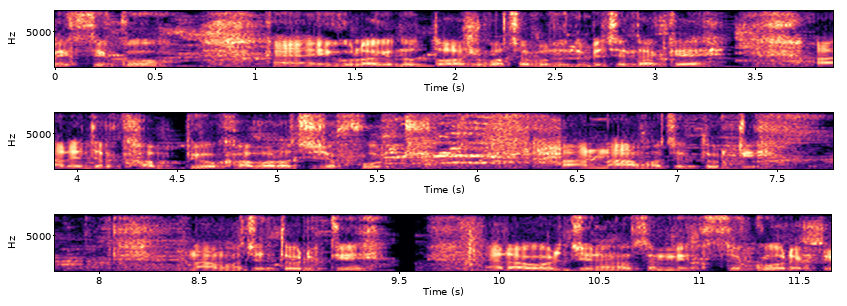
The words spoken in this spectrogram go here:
মেক্সিকো। হ্যাঁ এগুলো কিন্তু দশ বছর পর্যন্ত বেঁচে থাকে। আর এদের প্রিয় খাবার হচ্ছে যে ফুড আর নাম হচ্ছে তুর্কি। নাম হচ্ছে তুর্কি। এরা অরিজিনাল হচ্ছে মেক্সিকোর একটি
